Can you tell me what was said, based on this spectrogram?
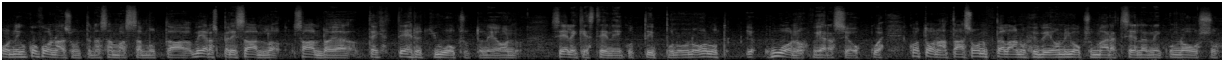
on niin kokonaisuutena samassa, mutta vieraspelisaldo saldo ja te- tehdyt juoksut niin on selkeästi niin kuin tippunut. On ollut huono vierasjoukkue. Kotona taas on pelannut hyvin, on juoksumäärät siellä niin kuin noussut.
